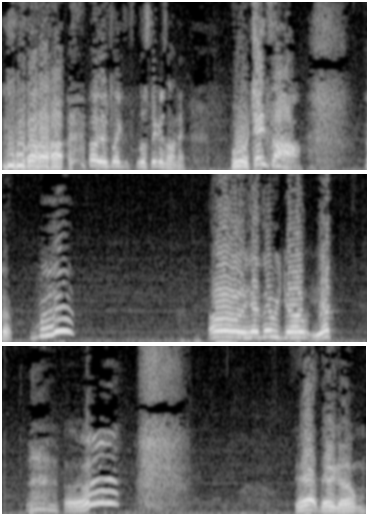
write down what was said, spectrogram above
oh, there's like little stickers on it. Ooh, chainsaw! Uh, oh, yeah, there we go. Yep. Uh, yeah, there you go.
